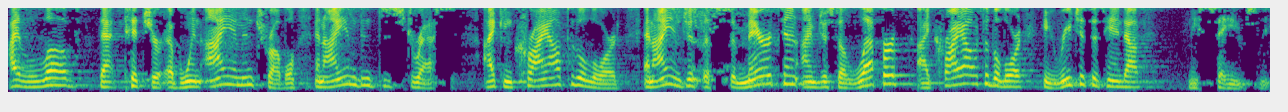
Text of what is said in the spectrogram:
I love that picture of when I am in trouble and I am in distress, I can cry out to the Lord, and I am just a Samaritan, I'm just a leper. I cry out to the Lord, He reaches His hand out, and He saves me.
